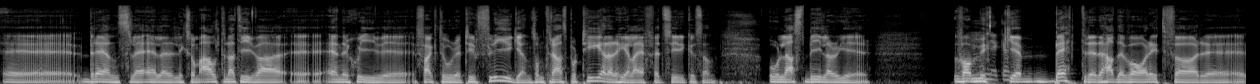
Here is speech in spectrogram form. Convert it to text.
eh, bränsle eller liksom alternativa eh, energifaktorer till flygen som transporterar hela F1-cirkusen och lastbilar och grejer. Vad Mm, mycket bättre det hade varit för eh,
